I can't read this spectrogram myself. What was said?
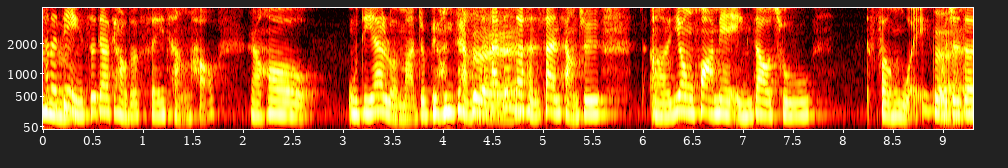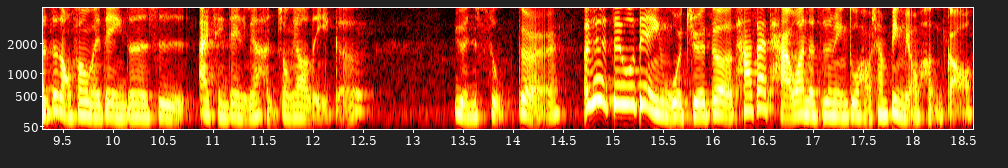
她的电影色调调的非常好。然后伍迪·艾伦嘛，就不用讲了，他真的很擅长去呃用画面营造出。氛围，我觉得这种氛围电影真的是爱情电影里面很重要的一个元素。对，而且这部电影，我觉得它在台湾的知名度好像并没有很高。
